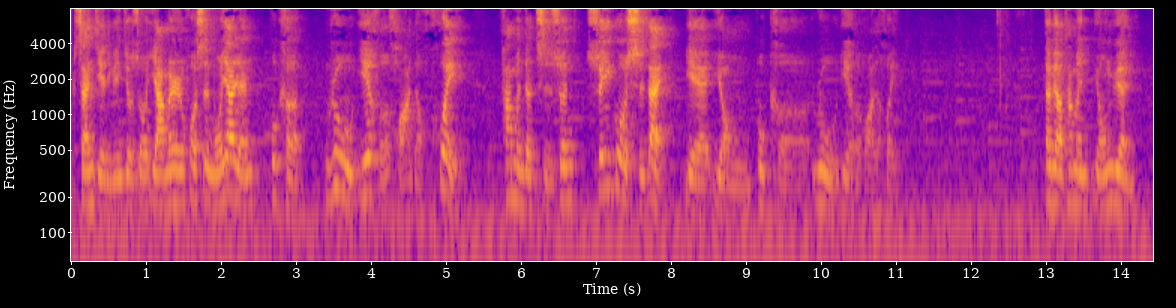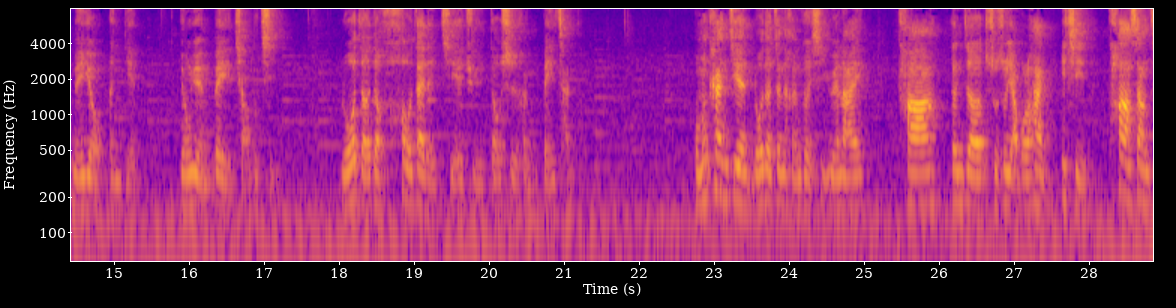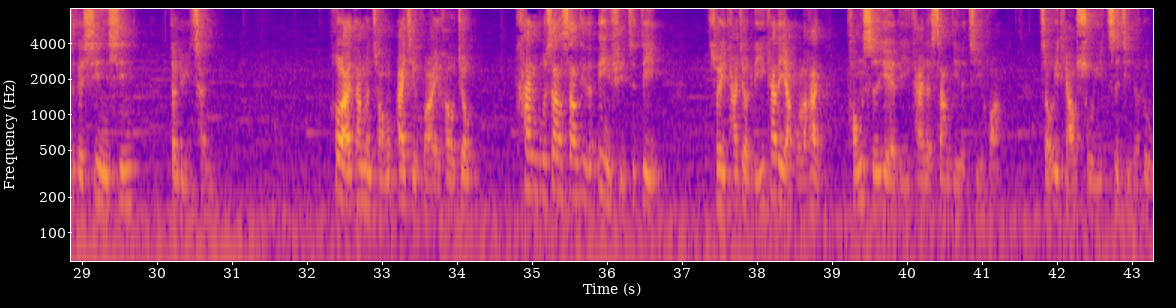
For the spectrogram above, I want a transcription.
三节里面就说，亚门人或是摩亚人不可。入耶和华的会，他们的子孙虽过时代，也永不可入耶和华的会。代表他们永远没有恩典，永远被瞧不起。罗德的后代的结局都是很悲惨的。我们看见罗德真的很可惜，原来他跟着叔叔亚伯拉罕一起踏上这个信心的旅程。后来他们从埃及回来以后，就看不上上帝的应许之地，所以他就离开了亚伯拉罕，同时也离开了上帝的计划，走一条属于自己的路。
